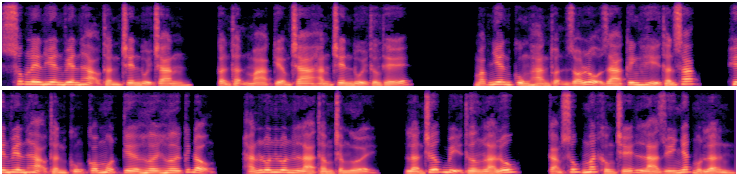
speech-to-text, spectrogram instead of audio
xúc lên hiên viên hạo thần trên đùi chăn, cẩn thận mà kiểm tra hắn trên đùi thương thế. Mặc nhiên cùng Hàn Thuận gió lộ ra kinh hỉ thần sắc, hiên viên hạo thần cũng có một tia hơi hơi kích động, hắn luôn luôn là thầm trầm người, lần trước bị thương là lúc, cảm xúc mất khống chế là duy nhất một lần,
